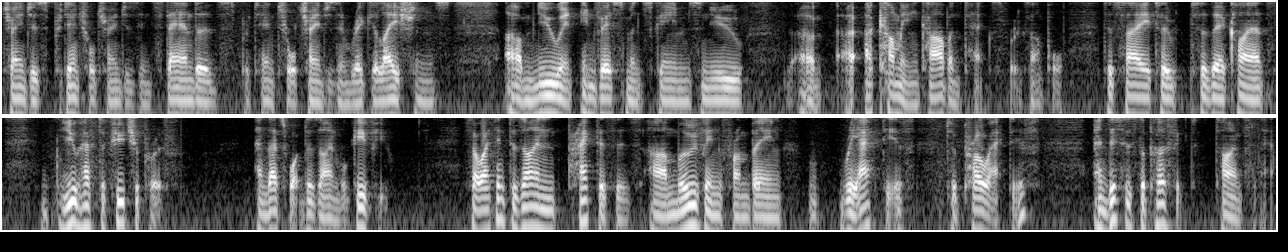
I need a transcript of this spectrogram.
changes, potential changes in standards, potential changes in regulations, um, new in investment schemes, new um, a, a, coming carbon tax, for example, to say to, to their clients, you have to future proof, and that's what design will give you. So I think design practices are moving from being reactive to proactive, and this is the perfect time for that.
